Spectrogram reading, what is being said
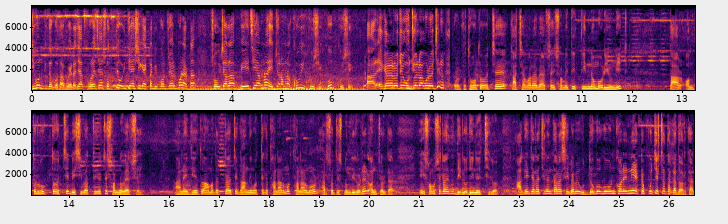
জীবন কৃতজ্ঞ থাকব। এটা যা করেছে সত্যি ঐতিহাসিক একটা বিপর্যয়ের পর একটা শৌচালয় পেয়েছি আমরা এর জন্য আমরা খুবই খুশি খুব খুশি। আর এখানে রয়েছেন উজ্জ্বলবাবু রয়েছেন? প্রথমত হচ্ছে কাঁচাপাড়া ব্যবসায়ী সমিতির তিন নম্বর ইউনিট। তার অন্তর্ভুক্ত হচ্ছে বেশিরভাগটাই হচ্ছে স্বর্ণ ব্যবসায়ী। মানে যেহেতু আমাদেরটা হচ্ছে গান্ধী মোড় থেকে থানার মোড় থানার মোড় আর সতীশ নন্দী রোডের অঞ্চলটা। এই সমস্যাটা হয়তো দীর্ঘদিনের ছিল। আগে যারা ছিলেন তারা সেইভাবে উদ্যোগও গ্রহণ করেননি, একটা প্রচেষ্টা থাকা দরকার।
